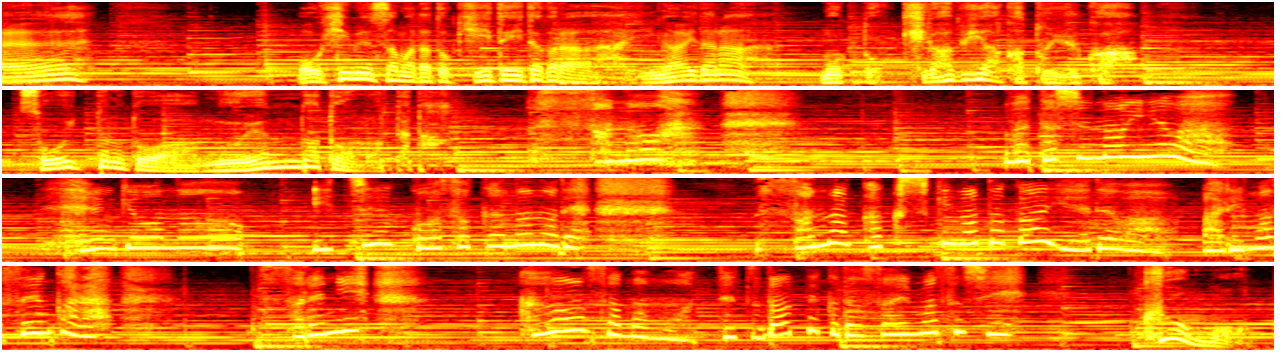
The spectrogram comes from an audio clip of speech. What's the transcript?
へえお姫様だと聞いていたから意外だなもっときらびやかというかそういったのとは無縁だと思ってた。その、私の家は、辺境の一中高速なので、そんな格式の高い家ではありませんから。それに、クオン様も手伝ってくださいますし、クオンも？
